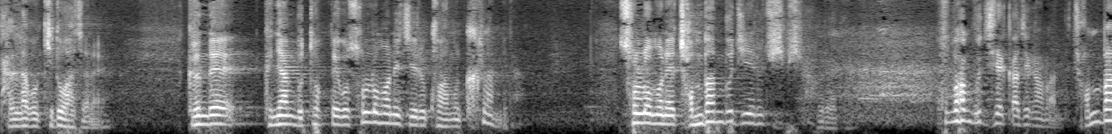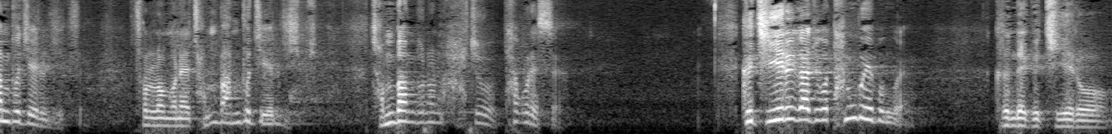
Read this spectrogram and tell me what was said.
달라고 기도하잖아요. 그런데 그냥 무턱대고 솔로몬의 지혜를 구하면 큰일 납니다. 솔로몬의 전반부 지혜를 주십시오. 그래도 후반부 지혜까지 가면 안 돼. 전반부 지혜를 주십시오. 솔로몬의 전반부 지혜를 주십시오. 전반부는 아주 탁월했어요. 그 지혜를 가지고 탐구해 본 거예요. 그런데 그 지혜로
